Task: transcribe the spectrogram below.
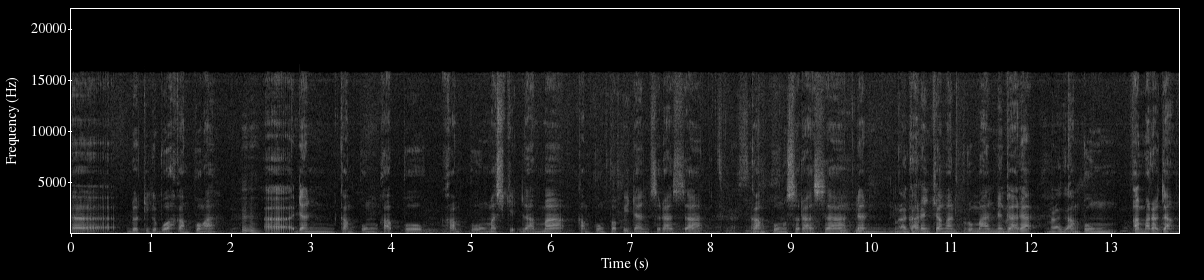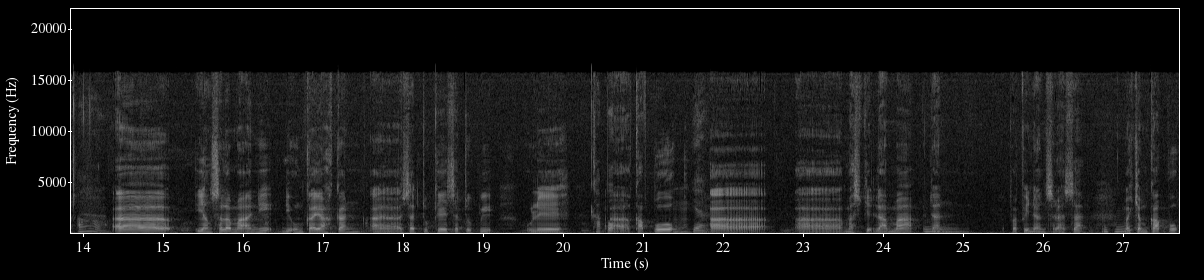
uh, dua tiga buah kampung ah. uh, dan kampung Kapuk, kampung Masjid Lama, kampung Papidan Serasa, Serasa. kampung Serasa mm-hmm. dan Meragang. rancangan perumahan negara Meragang. kampung Amaragang. Oh. Uh, yang selama ini diungkayahkan uh, satu K satu P oleh Kapuk, uh, Kapuk mm. yeah. uh, uh, Masjid Lama mm. dan Papidan Serasa. Mm-hmm. Macam Kapuk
